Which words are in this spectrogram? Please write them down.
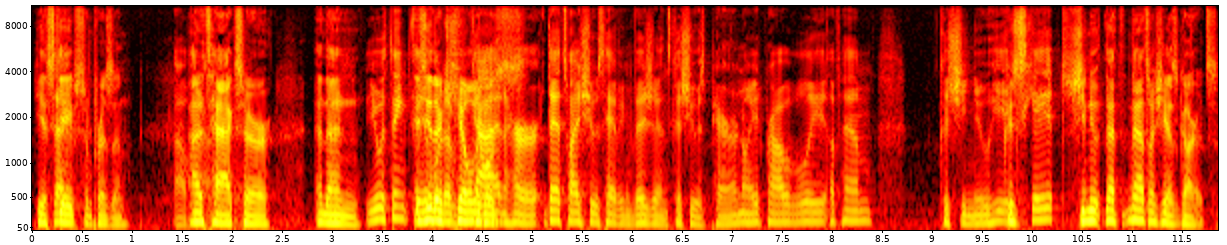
he escapes from prison Okay. and attacks her, and then You would think they either would have killed or gotten her. That's why she was having visions because she was paranoid, probably of him, because she knew he 'Cause escaped. she knew that that's why she has guards.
